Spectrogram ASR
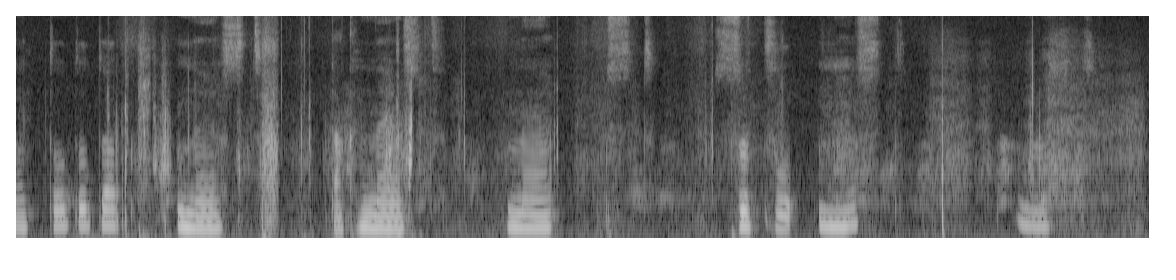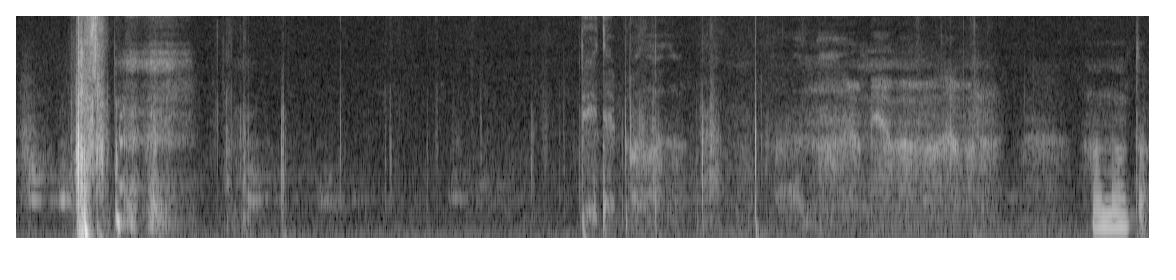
А тут отак нест. Так, нест. Нест. Сот. Нест. Нест. Она так,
